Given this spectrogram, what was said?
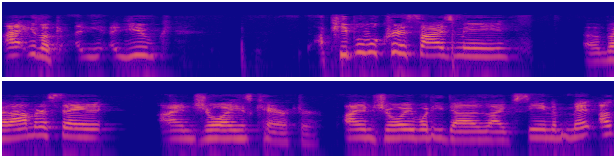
I look, you, people will criticize me, uh, but I'm gonna say it. I enjoy his character. I enjoy what he does. I've seen a uh,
